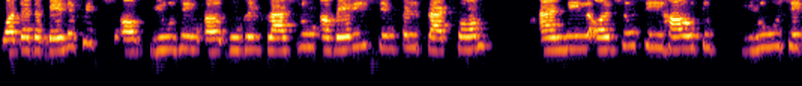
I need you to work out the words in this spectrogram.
what are the benefits of using a Google Classroom, a very simple platform, and we'll also see how to use it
